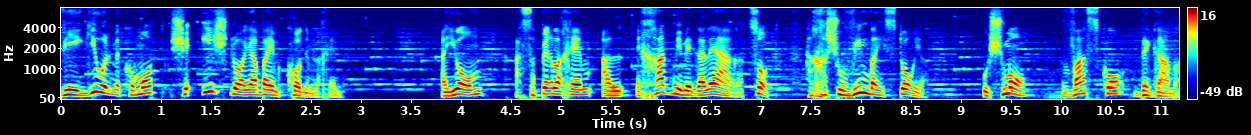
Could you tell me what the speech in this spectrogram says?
והגיעו אל מקומות שאיש לא היה בהם קודם לכן. היום אספר לכם על אחד ממגלי הארצות החשובים בהיסטוריה, ושמו וסקו דה גאמה.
